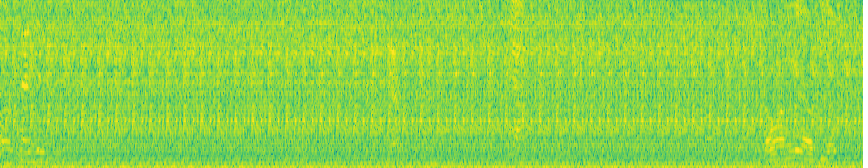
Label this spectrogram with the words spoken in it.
baca deh. Ya. ya. Kawan ni ya, api.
